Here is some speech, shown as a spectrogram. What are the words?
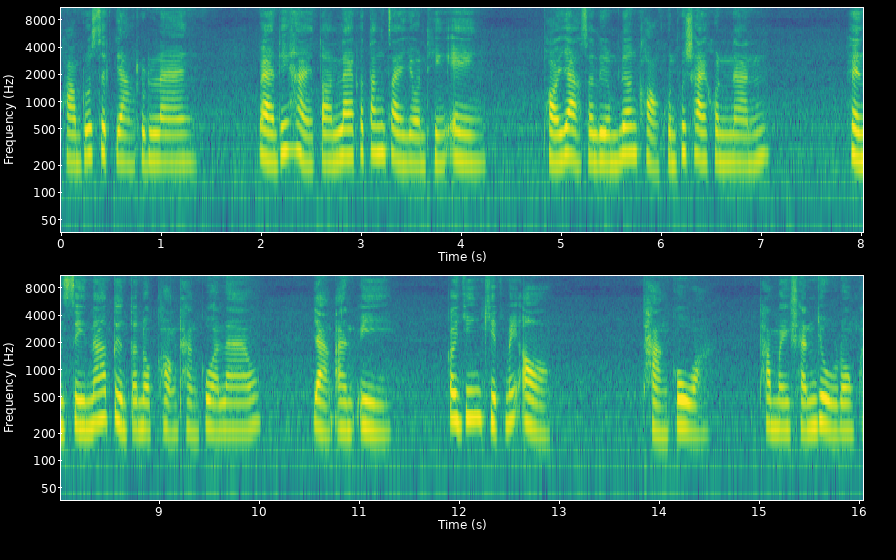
ความรู้สึกอย่างรุนแรงแหวนที่หายตอนแรกก็ตั้งใจโยนทิ้งเองเพราะอยากจะลืมเรื่องของคุณผู้ชายคนนั้น เห็นสีหน้าตื่นตระหนกของถังกัวแล้ว อย่างอันอีก็ยิ่งคิดไม่ออก ถางกลัวทำไมฉันอยู่โรงพ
